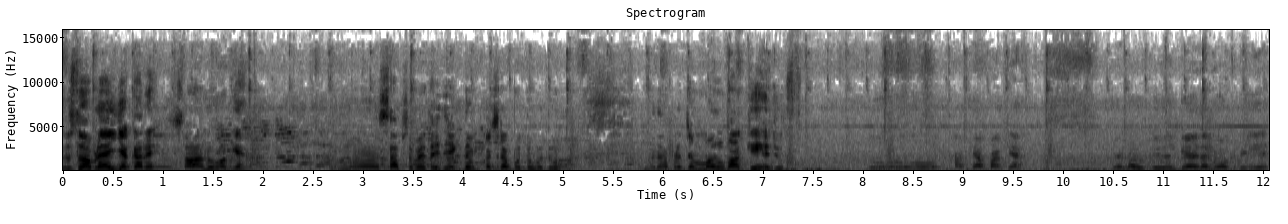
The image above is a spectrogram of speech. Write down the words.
દોસ્તો, આપણે આવી ગયા ઘરે. સાડા નવ વાગ્યા. સાફ સફાઈ થઈ જાય એકદમ કચરા પોતું બધું. અને આપણે જમવાનું બાકી હજુ. થાક્યા પાક્યા પહેલાં ઉઠીને ગયા હતા નોકરીએ.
